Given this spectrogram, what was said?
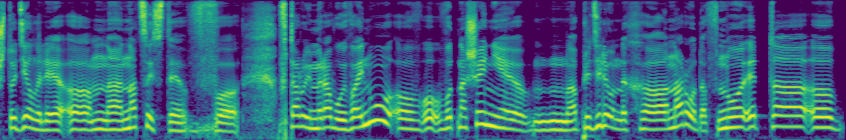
что делали нацисты в Вторую мировую войну. Вот отношении определенных э, народов. Но это э,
